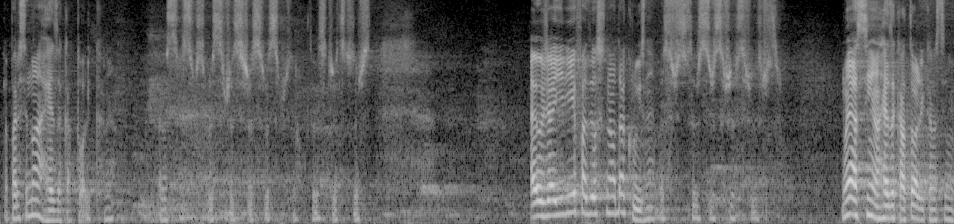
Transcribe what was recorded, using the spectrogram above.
Está parecendo uma reza católica, né? Aí eu já iria fazer o sinal da cruz, né? Não é assim a reza católica, assim,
